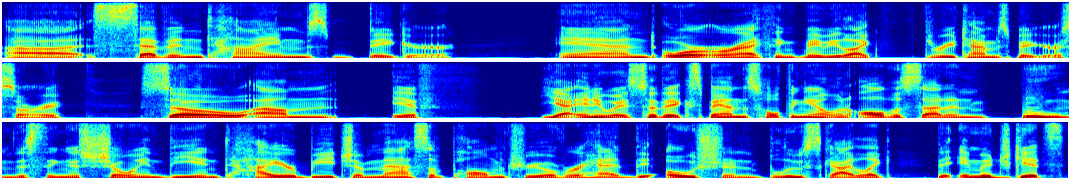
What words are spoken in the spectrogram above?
uh, seven times bigger and or or I think maybe like three times bigger. Sorry. So um, if yeah, anyway, so they expand this whole thing out, and all of a sudden, boom, this thing is showing the entire beach, a massive palm tree overhead, the ocean, blue sky. Like the image gets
